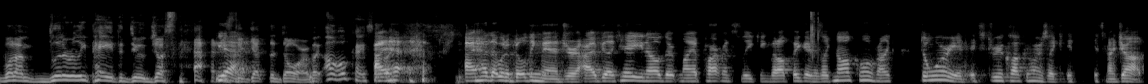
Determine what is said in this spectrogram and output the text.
what I'm literally paid to do. Just that, Yeah. to get the door. I'm like, oh, okay. I, ha- I had that with a building manager. I'd be like, hey, you know, my apartment's leaking, but I'll figure it. He's like, no, I'll come over. I'm like, don't worry. It's three o'clock in the morning. He's like, it, it's my job.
